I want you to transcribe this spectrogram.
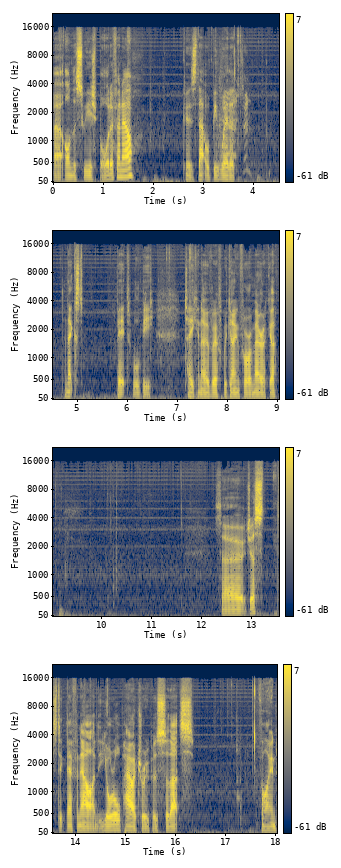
uh, on the Swedish border for now. Because that will be where the, the next bit will be taken over if we're going for America. So just stick there for now. You're all paratroopers, so that's fine.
